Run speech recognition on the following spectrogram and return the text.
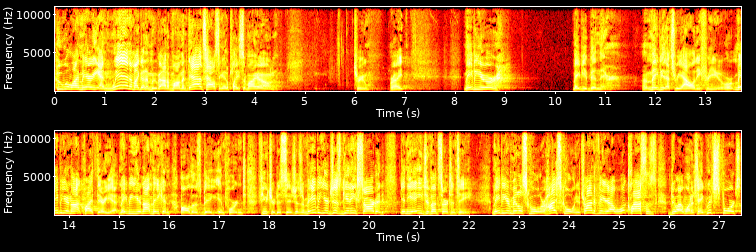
Who will I marry? And when am I going to move out of mom and dad's house and get a place of my own? True, right? Maybe you're Maybe you've been there. Uh, maybe that's reality for you. Or maybe you're not quite there yet. Maybe you're not making all those big, important future decisions. Or maybe you're just getting started in the age of uncertainty. Maybe you're middle school or high school and you're trying to figure out well, what classes do I want to take? Which sports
